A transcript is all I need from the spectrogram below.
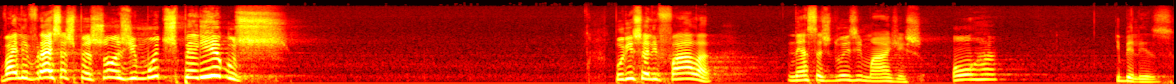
vai livrar essas pessoas de muitos perigos. Por isso ele fala nessas duas imagens: honra e beleza.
